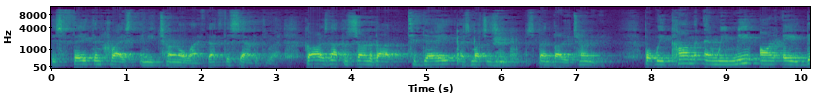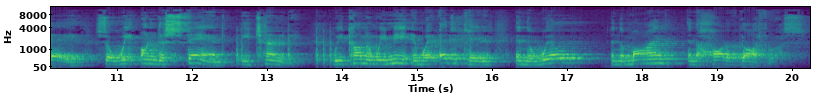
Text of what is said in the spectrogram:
is faith in Christ and eternal life. That's the Sabbath rest. God is not concerned about today as much as He spent about eternity. But we come and we meet on a day so we understand eternity. We come and we meet and we're educated in the will, in the mind, in the heart of God for us.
